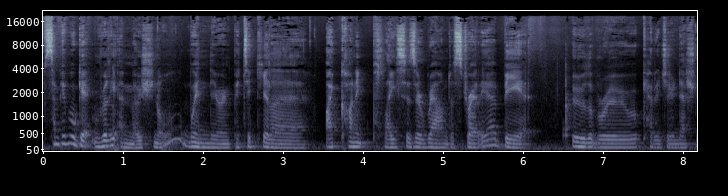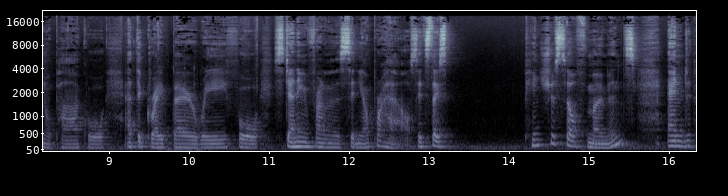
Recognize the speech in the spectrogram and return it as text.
some people get really emotional when they're in particular iconic places around Australia, be it Uluru, Kata National Park, or at the Great Barrier Reef, or standing in front of the Sydney Opera House. It's those pinch yourself moments. And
